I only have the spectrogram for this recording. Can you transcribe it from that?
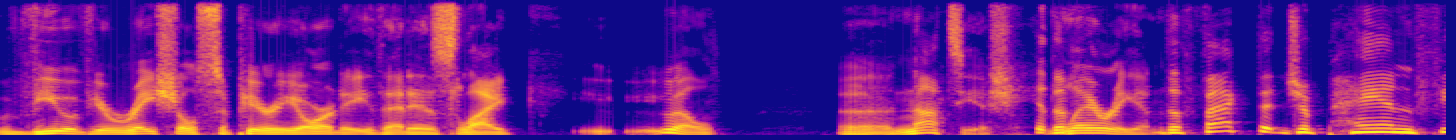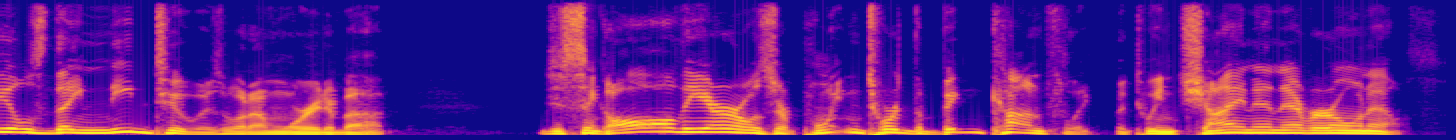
view of your racial superiority that is like well uh, Nazi-ish, Hitlerian. The fact that Japan feels they need to is what I'm worried about. Just think all the arrows are pointing toward the big conflict between China and everyone else.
